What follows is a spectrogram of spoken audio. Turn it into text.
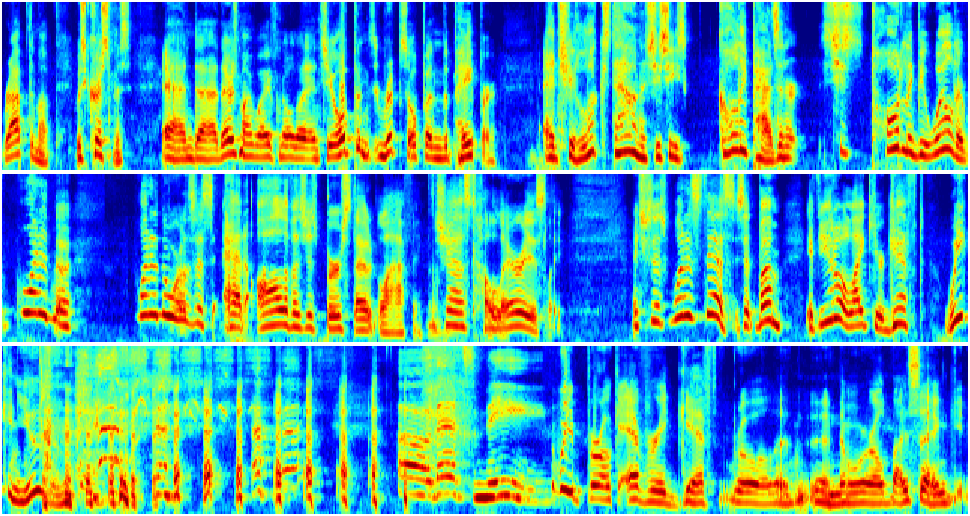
wrapped them up. It was Christmas, and uh, there's my wife Nola, and she opens rips open the paper, and she looks down and she sees goalie pads, and her she's totally bewildered. What in the what in the world is this? And all of us just burst out laughing, just hilariously. And she says, What is this? I said, Bum, if you don't like your gift, we can use them. That's mean. we broke every gift rule in, in the world by saying,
